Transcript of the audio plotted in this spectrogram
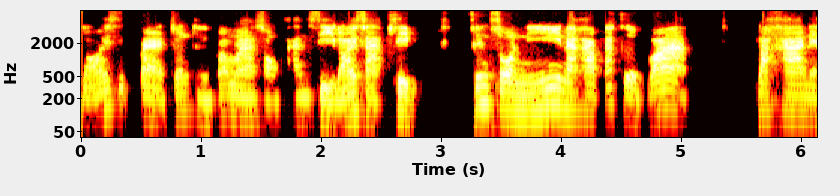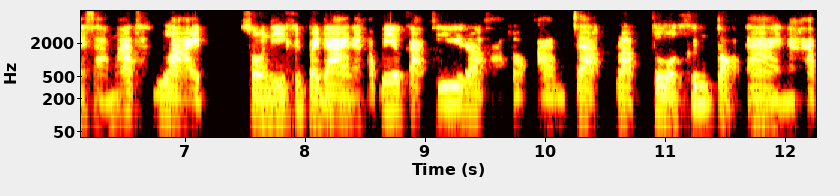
2,418 จนถึงประมาณ 2,430 ซึ่งโซนนี้นะครับถ้าเกิดว่าราคาเนี่ยสามารถทำลายโซนนี้ขึ้นไปได้นะครับมีโอกาสที่ราคาทองคำจะปรับตัวขึ้นต่อได้นะครับ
